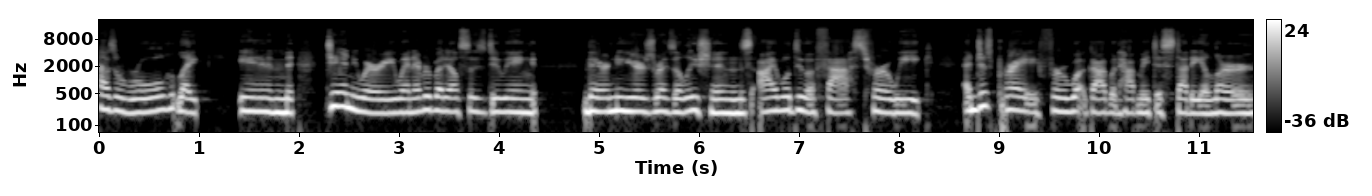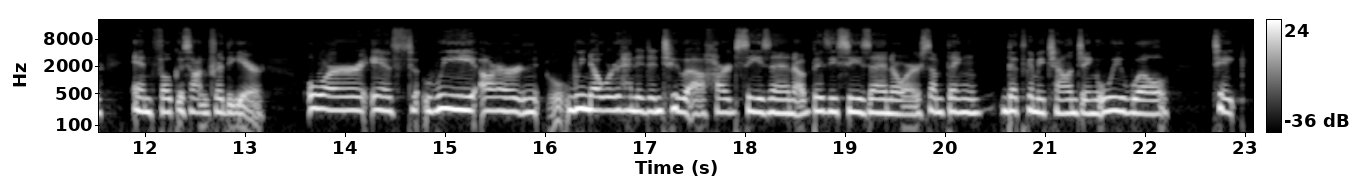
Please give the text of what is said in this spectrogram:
as a rule, like in January when everybody else is doing their New Year's resolutions, I will do a fast for a week and just pray for what God would have me to study and learn and focus on for the year. Or if we are, we know we're headed into a hard season, a busy season, or something that's going to be challenging, we will take,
